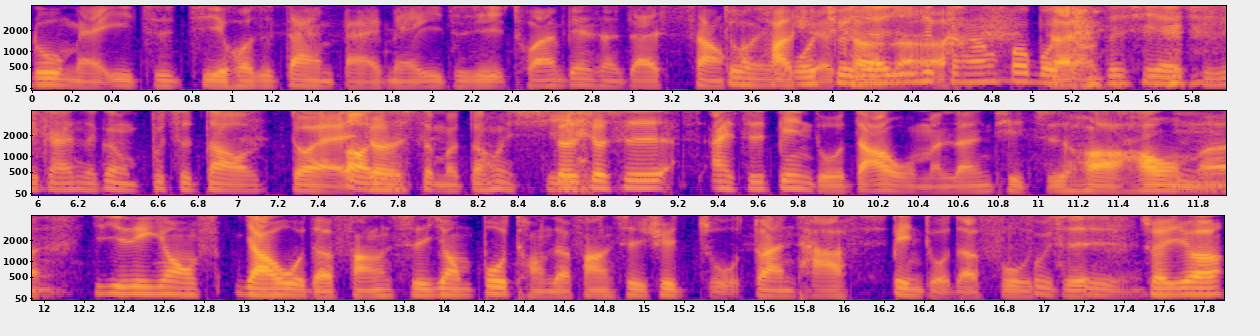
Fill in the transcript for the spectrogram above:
录酶抑制剂，或是蛋白酶抑制剂，突然变成在上对，化我觉学课了。得就是刚刚 Bobo 讲这些，其实感染者根本不知道 对，到底就是什么东西。这就是艾滋病毒到我们人体之后，然后我们嗯利用药物的方式，用不同的方式去阻断它病毒的复制，所以用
